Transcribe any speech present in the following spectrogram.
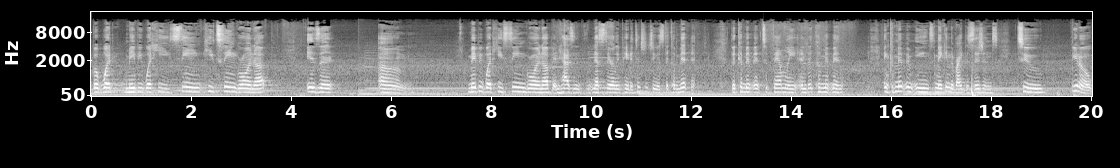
But what maybe what he's seen he's seen growing up isn't um, maybe what he's seen growing up and hasn't necessarily paid attention to is the commitment, the commitment to family and the commitment and commitment means making the right decisions to, you know,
